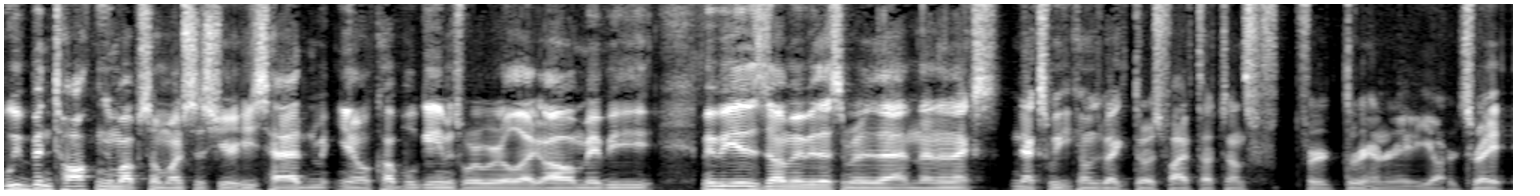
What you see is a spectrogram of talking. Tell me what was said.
we've been talking him up so much this year. He's had you know a couple of games where we were like, oh maybe maybe he is done, maybe this and maybe that, and then the next next week he comes back and throws five touchdowns for, for 380 yards, right?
